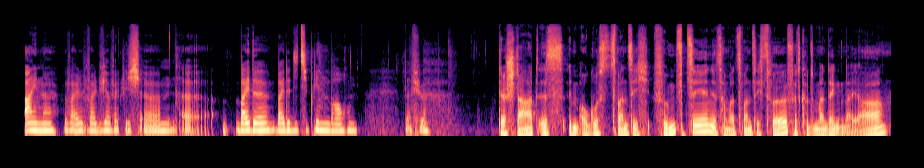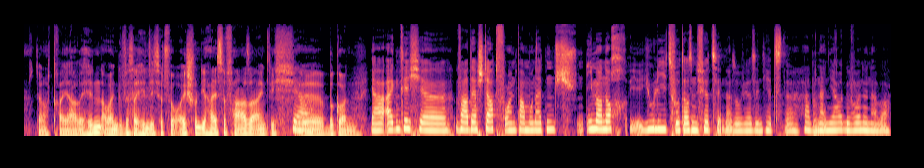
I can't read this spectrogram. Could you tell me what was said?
eine, weil, weil wir wirklich ähm, äh, beide, beide Disziplinen brauchen dafür. Der Start ist im August 2015, jetzt haben wir 2012, jetzt könnte man denken, na ja, ja noch drei Jahre hin, aber in gewisser Hinsicht hat für euch schon die heiße Phase eigentlich ja. äh, begonnen. Ja, eigentlich äh, war der Start vor ein paar Monaten immer noch Juli 2014. Also wir sind jetzt, äh, haben ein Jahr gewonnen, aber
